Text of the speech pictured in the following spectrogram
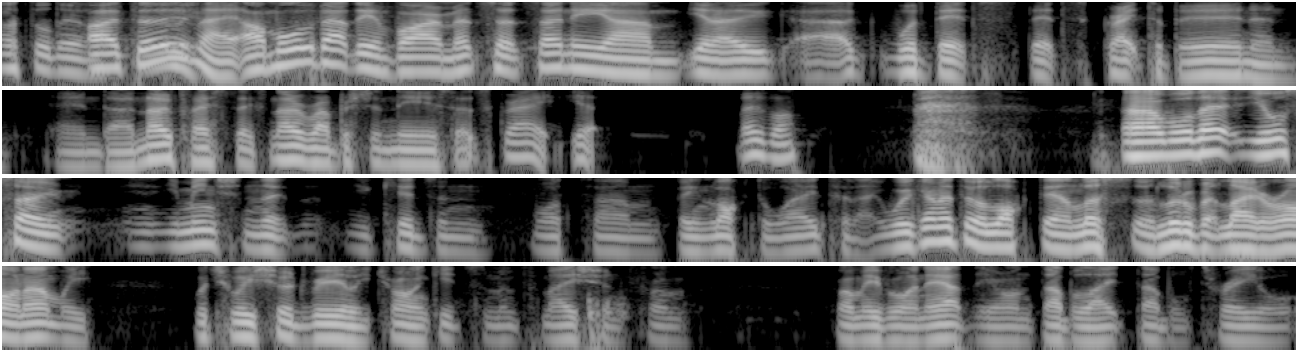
I thought that. Was I do, really- mate. I'm all about the environment, so it's only um, you know, uh, wood that's that's great to burn and and uh, no plastics, no rubbish in there, so it's great. Yep. Move on. Uh, well, that you also you mentioned that your kids and what um been locked away today. We're going to do a lockdown list a little bit later on, aren't we? Which we should really try and get some information from from everyone out there on double eight double three or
